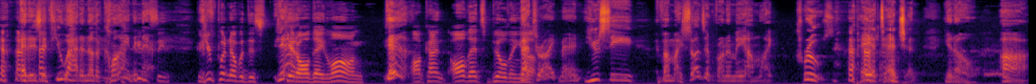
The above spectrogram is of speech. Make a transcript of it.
yeah. as if you had another client in there. because you're putting up with this Yeah. kid all day long. Yeah, All kind, all that's building that's up. That's right, man. You see, if my son's in front of me, I'm like Cruz, pay attention, you know. Uh,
